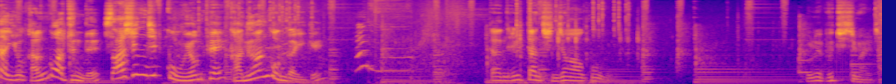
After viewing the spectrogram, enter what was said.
나 이거 간 거 같은데? 싸신 집고 우연패? 가능한 건가 이게? 일단 일단 진정하고 원래 붙이지 말자.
